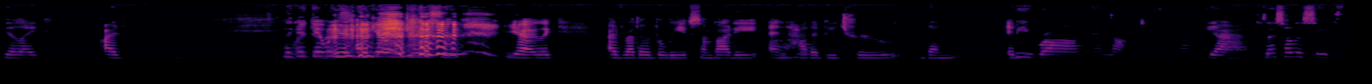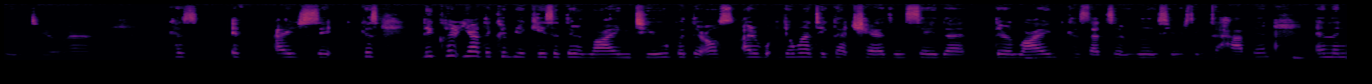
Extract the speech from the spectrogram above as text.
feel like I'd Like my I get what you're. I get what you're trying to say. yeah, like I'd rather believe somebody and have Mhm. it be true than it. Be wrong and not believe. Them. Yeah. because I saw the same thing too. Because if I say, because they could, yeah, there could be a case that they're lying too, but they're also, I don't want to take that chance and say that they're lying because that's a really serious thing to happen. Mm. And then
